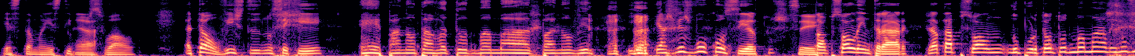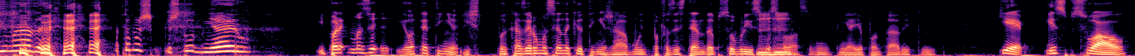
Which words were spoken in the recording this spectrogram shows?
Esse também, esse tipo Yeah. de pessoal. Então, viste não sei quê. É pá, não estava todo mamado, pá, não vi. E, e às vezes vou a concertos, está o pessoal a entrar, já está o pessoal no portão todo mamado e não viu nada. então, mas gastou dinheiro. E pare- Mas eu, eu até tinha, isto por acaso era uma cena que eu tinha já muito para fazer stand-up sobre isso, Uhum. falar sobre, tinha aí apontado e tudo. Que é esse pessoal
